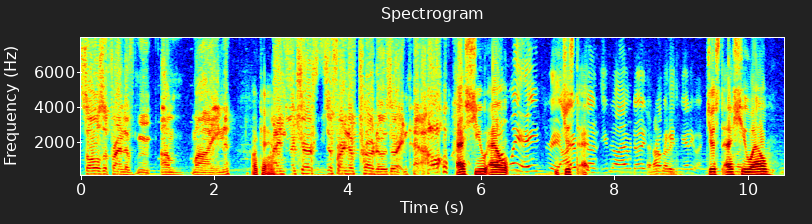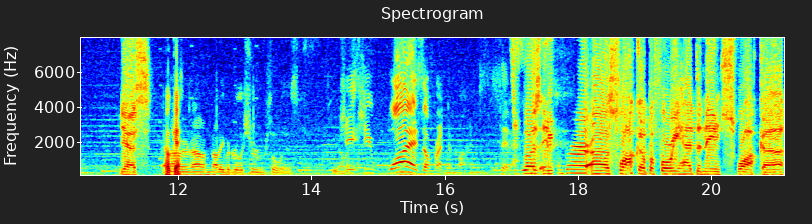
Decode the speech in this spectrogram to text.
Soul. S U L. Soul's a friend of um mine. Okay. I'm not sure if he's a friend of Proto's right now. S U L. Probably hates me. just I haven't a- done, even though I haven't done it, she And I'm probably hates me anyway. Just S U L. yes. And Okay. I'm, now I'm not even really sure who Soul is. to be honest. She she was a friend of mine. Say. She was a member of Swaka before we had the name Swaka.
